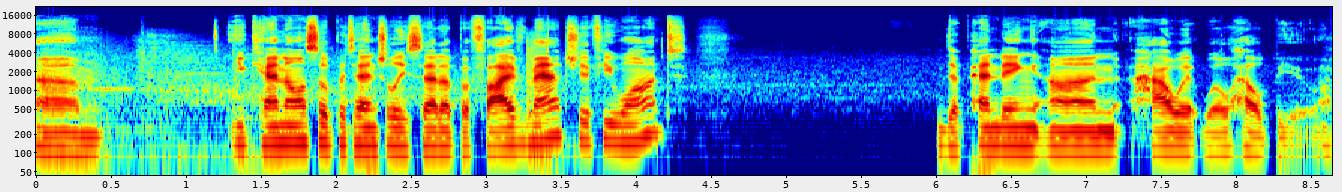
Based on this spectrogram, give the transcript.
Um, you can also potentially set up a five match if you want, depending on how it will help you.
